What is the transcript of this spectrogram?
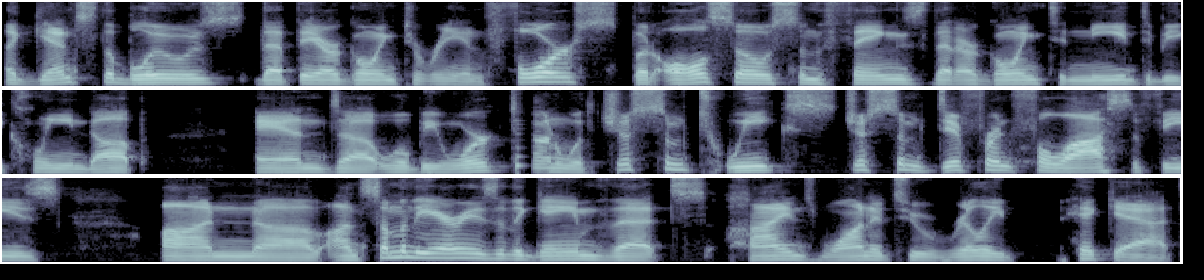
against the Blues that they are going to reinforce, but also some things that are going to need to be cleaned up and uh, will be worked on with just some tweaks, just some different philosophies on uh, on some of the areas of the game that Hynes wanted to really pick at.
